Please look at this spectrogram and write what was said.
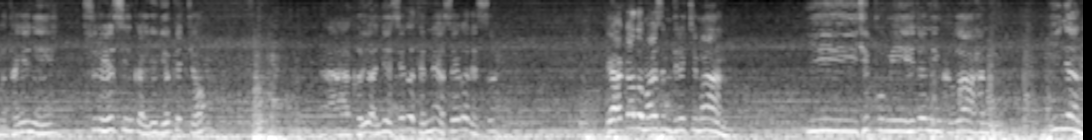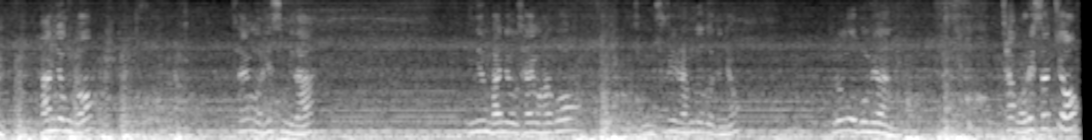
뭐 당연히 수리를 했으니까 유격이 없겠죠. 아 거의 완전히 새거 됐네요. 새거 됐어. 예, 아까도 말씀드렸지만 이 제품이 회전링크가 한 2년 반 정도 사용을 했습니다 2년 반 정도 사용하고 지금 수리를 한 거거든요. 그러고 보면 참 오래 썼죠?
